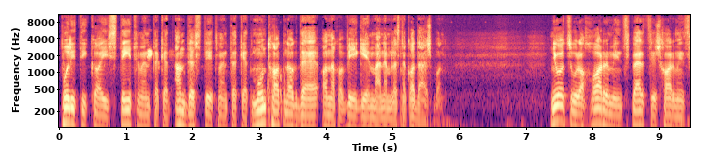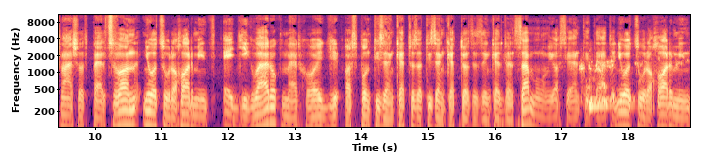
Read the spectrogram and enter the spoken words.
politikai statementeket, understatementeket mondhatnak, de annak a végén már nem lesznek adásban. 8 óra 30 perc és 30 másodperc van, 8 óra 31-ig várok, mert hogy az pont 12, az a 12 az az én kedvenc számom, ami azt jelenti, tehát a 8 óra 31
